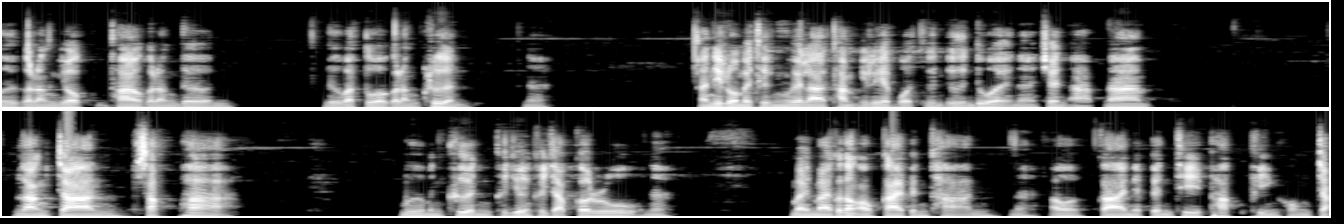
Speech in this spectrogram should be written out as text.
มือกำลังยก เท้ากำลังเดิน หรือว่าตัวกำลังเคลื่อนนะ อันนี้รวมไปถึงเวลาทำอิเลียบทอื่น ๆด้วยนะ เช่นอาบน้ำล้างจาน ซักผ้า มือมันเคลื่อน ขยื่นขยับก็รู้นะใหม่ๆก็ต้องเอากายเป็นฐานนะ เอากายเนี่ยเป็นที่พักพิงของใจ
